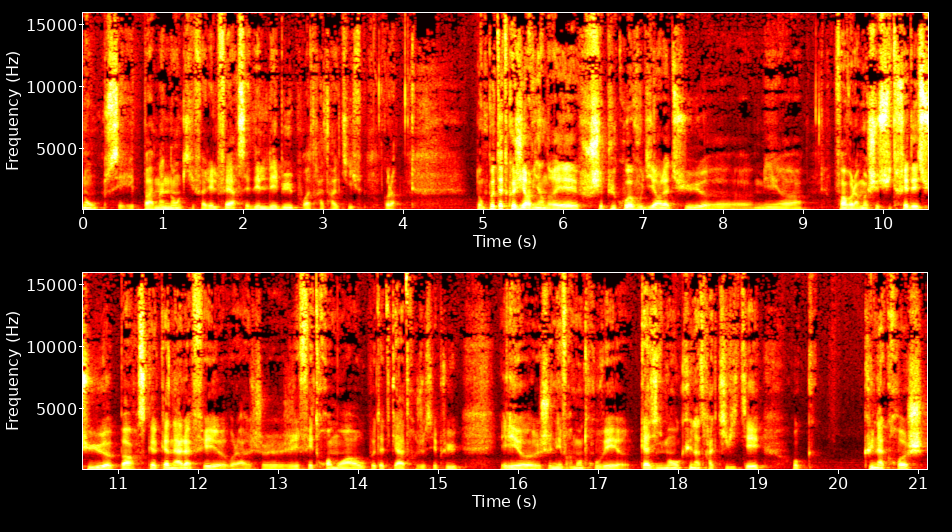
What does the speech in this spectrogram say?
non, c'est pas maintenant qu'il fallait le faire, c'est dès le début pour être attractif. Voilà. Donc peut-être que j'y reviendrai, je sais plus quoi vous dire là-dessus, euh, mais euh, enfin voilà, moi je suis très déçu euh, par ce que Canal a fait. voilà, j'ai fait trois mois ou peut-être quatre, je sais plus, et euh, je n'ai vraiment trouvé euh, quasiment aucune attractivité, aucune accroche,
